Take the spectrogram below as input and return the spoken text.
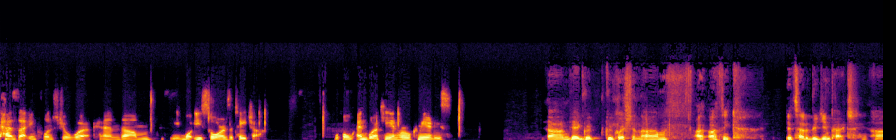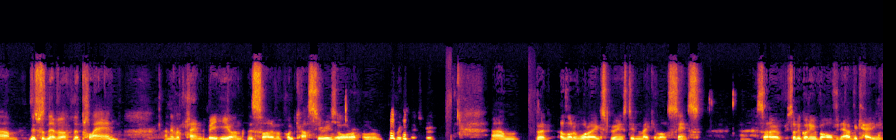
has that influenced your work and um, what you saw as a teacher? And working in rural communities? Um, yeah, good good question. Um, I, I, think it's had a big impact. Um, this was never the plan, I never planned to be here on this side of a podcast series or, or research group. Um, but a lot of what I experienced didn't make a lot of sense. Uh, so sort of got involved in advocating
